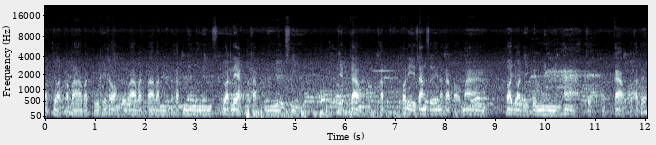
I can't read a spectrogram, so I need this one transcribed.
ครับยอดปลาปลาวัดปูเททองหรือว่าวัดปลาบันหนึ่งนะครับหนึ่งหนึ่งยอดแรกนะครับหนึ่งหนึ่งสี่เจ็ดเก้าครับพอดีสร้างเสยนะครับเอามาต่อยอดอีกเป็นหนึ่งหนึ่งห้าเจ็ดหกเก้านะครับเด้อ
